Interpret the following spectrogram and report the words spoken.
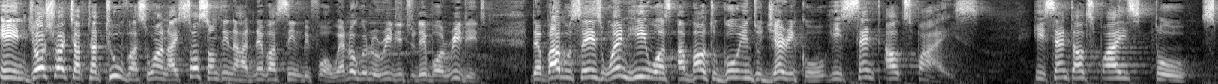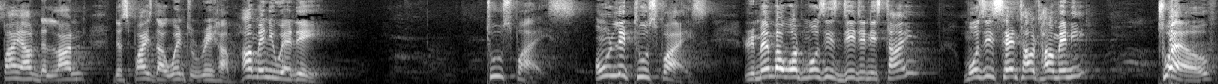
In Joshua chapter 2, verse 1, I saw something I had never seen before. We're not going to read it today, but read it. The Bible says when he was about to go into Jericho, he sent out spies. He sent out spies to spy out the land, the spies that went to Rahab. How many were they? Two spies. Only two spies. Remember what Moses did in his time? Moses sent out how many? Twelve.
